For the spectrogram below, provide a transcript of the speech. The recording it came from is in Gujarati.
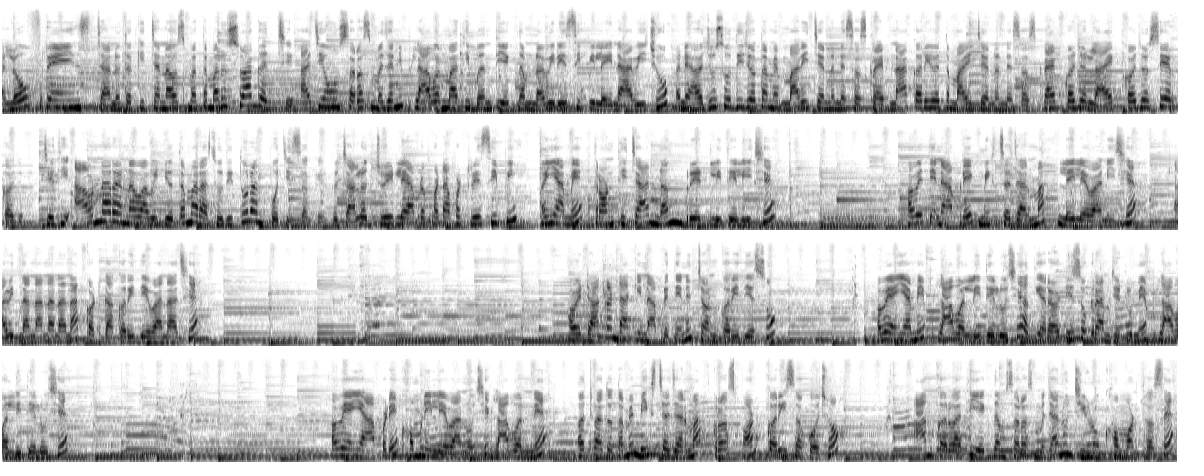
હાલો ફ્રેન્ડ્સ જાનો ધ કિચન હાઉસમાં તમારું સ્વાગત છે. આજે હું સરસ મજાની ફ્લાવરમાંથી બનતી એકદમ નવી રેસીપી લઈને આવી છું અને હજુ સુધી જો તમે મારી ચેનલને સબસ્ક્રાઇબ ના કરી હોય તો મારી ચેનલને સબસ્ક્રાઇબ કરજો લાઇક કરજો શેર કરજો, જેથી આવનારા નવા વીડિયો તમારા સુધી તુરંત પહોંચી શકે. તો ચાલો જોઈ લે આપણે ફટાફટ રેસીપી. અહીંયા મેં ત્રણથી ચાર નંગ બ્રેડ લીધેલી છે. હવે તેને આપણે એક મિક્સર જારમાં લઈ લેવાની છે. આવી રીતના નાના નાના કટકા કરી દેવાના છે. હવે ઢાંકણ ઢાંકીને આપણે તેને ચન કરી દેશું. હવે અહીંયા મેં ફ્લાવર લીધેલું છે. અત્યારે અઢીસો ગ્રામ જેટલું મેં ફ્લાવર લીધેલું છે. હવે અહીંયા આપણે ખમણી લેવાનું છે ફ્લાવરને. અથવા તો તમે મિક્સ જારમાં ક્રશ પણ કરી શકો છો. આમ કરવાથી એકદમ સરસ મજાનું ઝીણું ખમણ થશે.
